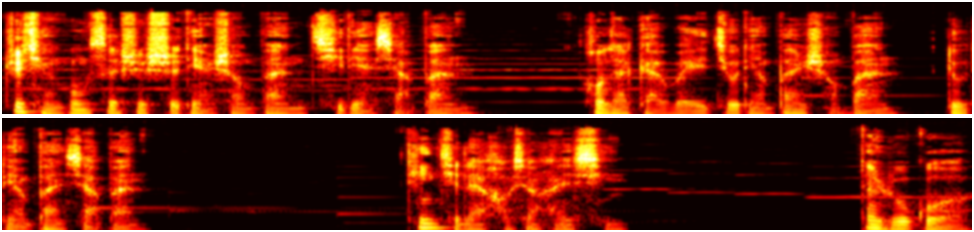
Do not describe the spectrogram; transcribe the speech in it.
之前公司是十点上班，七点下班，后来改为九点半上班，六点半下班。听起来好像还行，但如果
